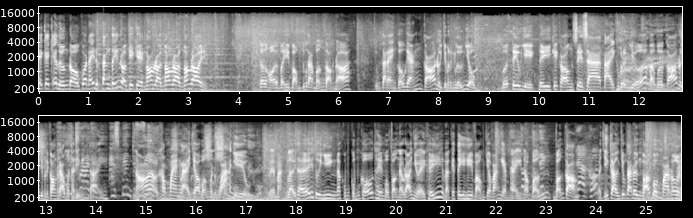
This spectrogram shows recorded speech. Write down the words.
cái cái cái lượng đồ của anh ấy được tăng tiến rồi kia kìa. Ngon rồi ngon rồi ngon rồi. Cơ hội và hy vọng chúng ta vẫn còn đó. Chúng ta đang cố gắng có được cho mình lượng dùng. Vừa tiêu diệt đi cái con Caesar tại khu vực giữa và vừa có được cho mình con rồng ở thời điểm hiện tại. Nó không mang lại cho bọn mình quá nhiều. Về mặt lợi thế, tuy nhiên nó cũng củng cố thêm một phần nào đó nhiều hệ khí và cái tia hy vọng cho ván game này nó vẫn vẫn còn. Và chỉ cần chúng ta đừng bỏ cuộc mà thôi.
